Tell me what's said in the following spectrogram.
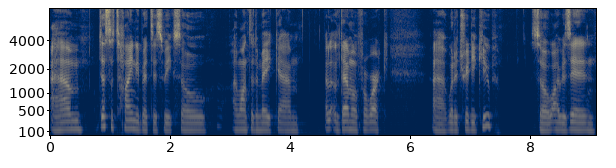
Um, just a tiny bit this week. So I wanted to make um a little demo for work uh, with a 3D cube. So I was in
